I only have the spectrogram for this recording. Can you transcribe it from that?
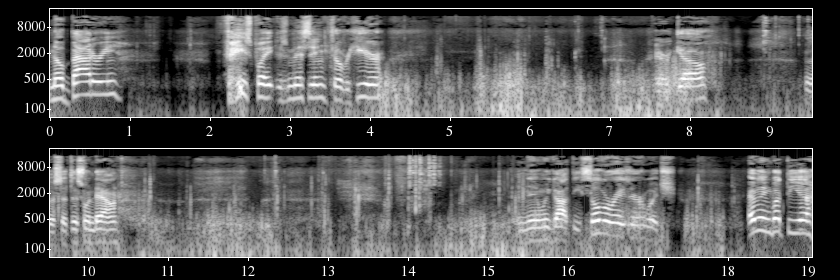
No battery. Faceplate is missing. It's over here. There we go. I'm gonna set this one down. And then we got the Silver Razr, which everything but the uh,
